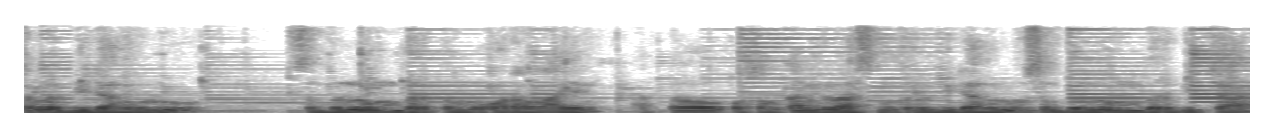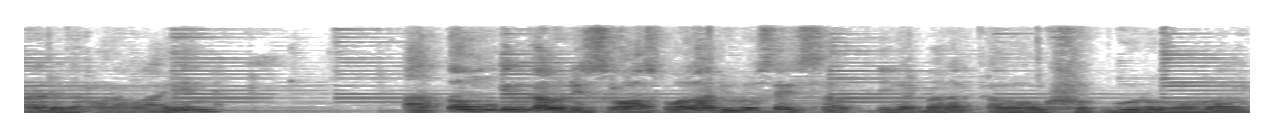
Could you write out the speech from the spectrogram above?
terlebih dahulu sebelum bertemu orang lain atau kosongkan gelasmu terlebih dahulu sebelum berbicara dengan orang lain atau mungkin kalau di sekolah-sekolah dulu saya ingat banget kalau guru ngomong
